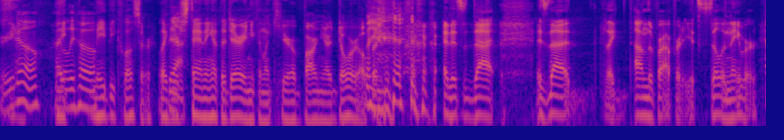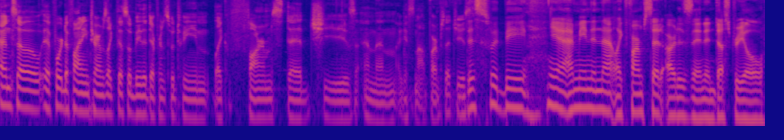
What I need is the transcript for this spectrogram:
here you go, like, ho. maybe closer. Like Yeah. you're standing at the dairy and you can like hear a barnyard door open, and it's that it's that like on the property. It's still a neighbor. And so if we're defining terms like this would be the difference between like farmstead cheese and then I guess not farmstead cheese. This would be yeah. I mean, in that like farmstead, artisan, industrial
